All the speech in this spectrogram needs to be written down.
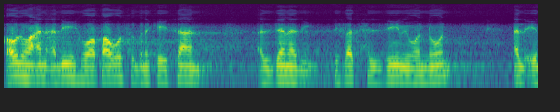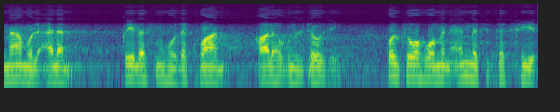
قوله عن أبيه هو طاووس بن كيسان الجندي بفتح الجيم والنون الإمام العلم. قيل اسمه ذكوان قاله ابن الجوزي. قلت وهو من أئمة التفسير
